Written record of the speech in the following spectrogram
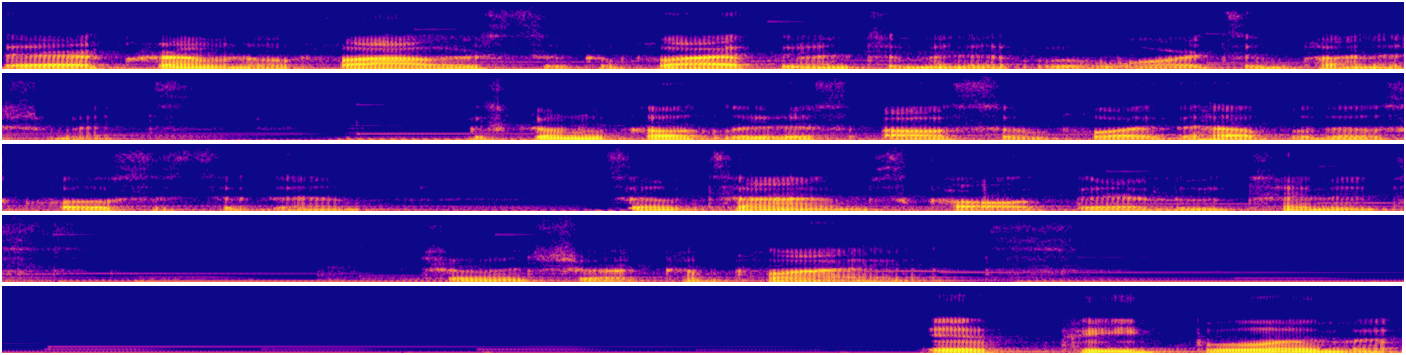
their criminal followers to comply through intermittent rewards and punishments. These criminal cult leaders also employ the help of those closest to them, sometimes called their lieutenants, to ensure compliance. If people in the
